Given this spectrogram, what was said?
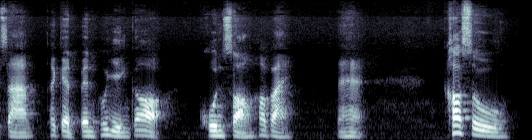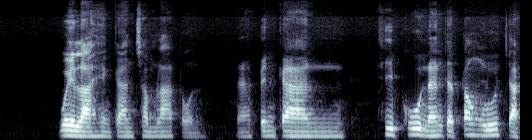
33 ถ้าเกิดเป็นผู้หญิงก็คูณ 2 เข้าไปนะฮะเข้าสู่เวลาแห่งการชำระตนนะเป็นการที่ผู้นั้นจะต้องรู้จัก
